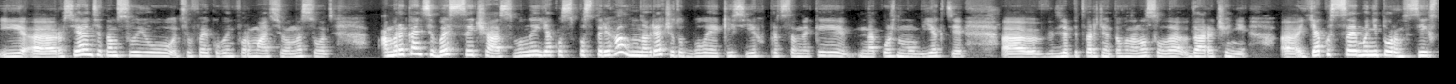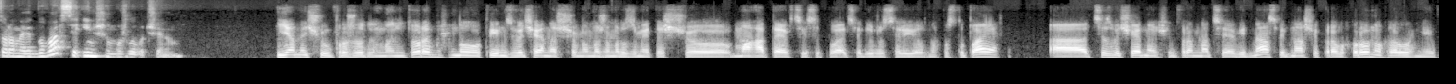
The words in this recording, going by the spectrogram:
і е, росіянці там свою цю фейкову інформацію несуть. Американці весь цей час вони якось спостерігали. Ну навряд чи тут були якісь їх представники на кожному об'єкті е, для підтвердження того, наносили удари чи ні. Е, якось цей моніторинг з їх сторони відбувався іншим можливо чином. Я не чув про жоден моніторинг. Ну крім звичайно, що ми можемо розуміти, що МАГАТЕ в цій ситуації дуже серйозно поступає. А це звичайно інформація від нас, від наших правоохоронних органів,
